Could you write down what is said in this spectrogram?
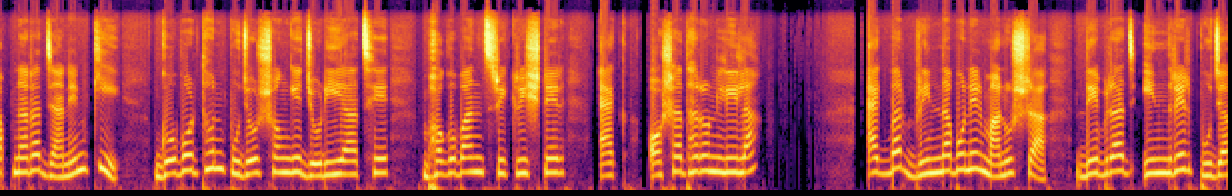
আপনারা জানেন কি? গোবর্ধন পুজোর সঙ্গে জড়িয়ে আছে ভগবান শ্রীকৃষ্ণের এক অসাধারণ লীলা। একবার বৃন্দাবনের মানুষরা দেবরাজ ইন্দ্রের পূজা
